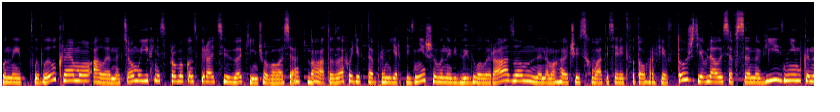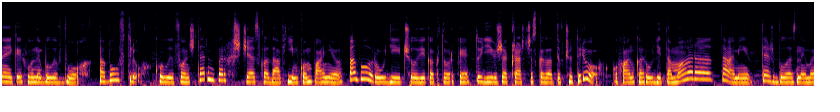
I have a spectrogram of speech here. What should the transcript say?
Вони пливли окремо, але на цьому їхня спроба конспірації закінчувалася. Багато заходів та прем'єр пізніше вони відвідували разом, не намагаючись сховатися від фотографів. Тож з'являлися все нові знімки, на яких вони були вдвох або втрьох, коли фон Штернберг ще складав їм компанію, або Руді, чоловік акторки. Тоді вже краще сказати в чотирьох. Коханка Руді Тамара Тамі теж була з ними.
